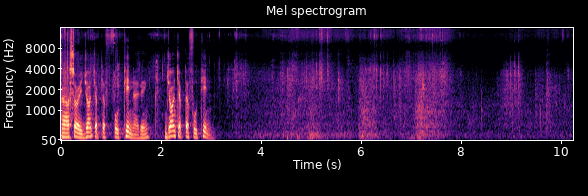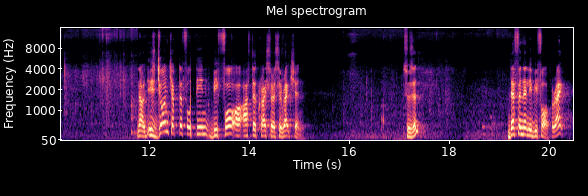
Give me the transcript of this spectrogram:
Uh, sorry, John chapter 14, I think. John chapter 14. Now, is John chapter 14 before or after Christ's resurrection? Susan? Definitely before, correct?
